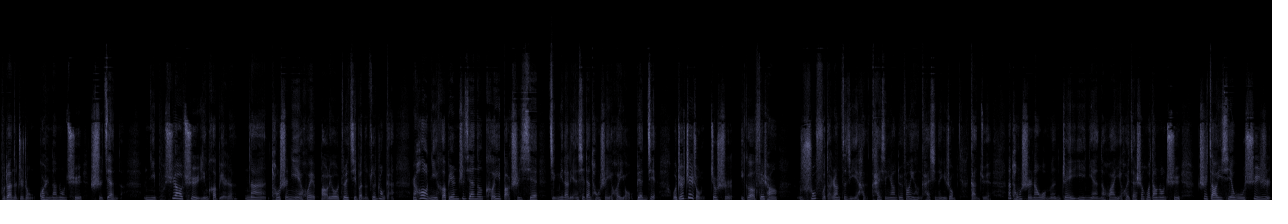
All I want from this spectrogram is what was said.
不断的这种过程当中去实践的，你不需要去迎合别人，那同时你也会保留最基本的尊重感，然后你和别人之间呢可以保持一些紧密的联系，但同时也会有边界。我觉得这种就是一个非常舒服的，让自己也很开心，让对方也很开心的一种感觉。那同时呢，我们这一年的话，也会在生活当中去制造一些无序日。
